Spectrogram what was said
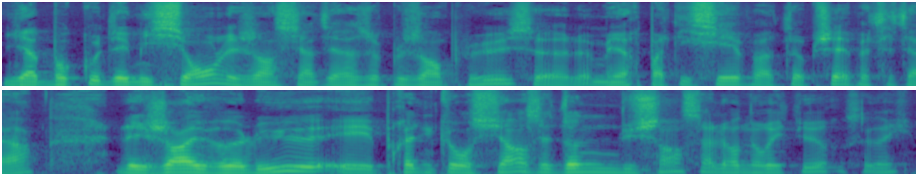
il y a beaucoup d'émissions, les gens s'y intéressent de plus en plus, euh, le meilleur pâtissier Top Chef, etc. Les gens évoluent et prennent conscience et donnent du sens à leur nourriture, Cédric?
